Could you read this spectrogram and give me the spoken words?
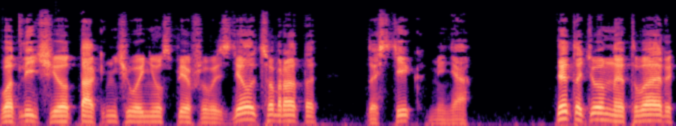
в отличие от так ничего и не успевшего сделать собрата, достиг меня. Эта темная тварь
